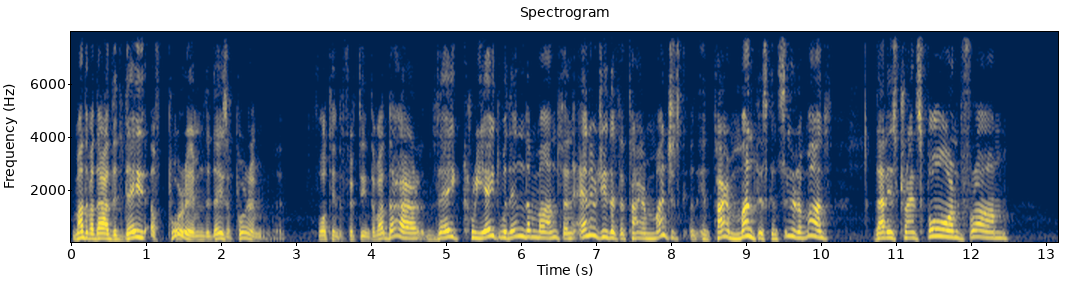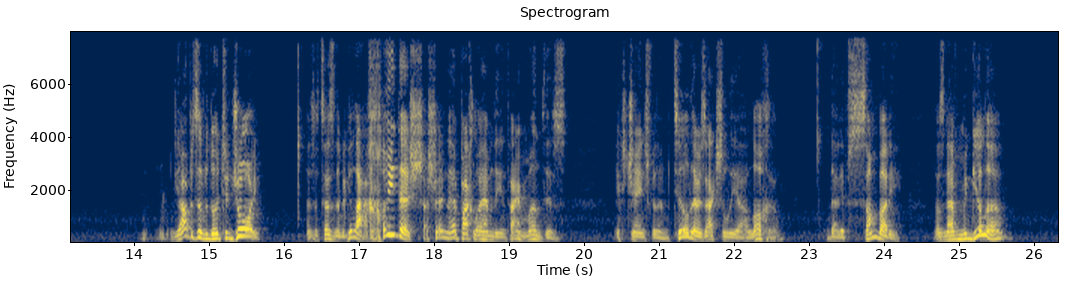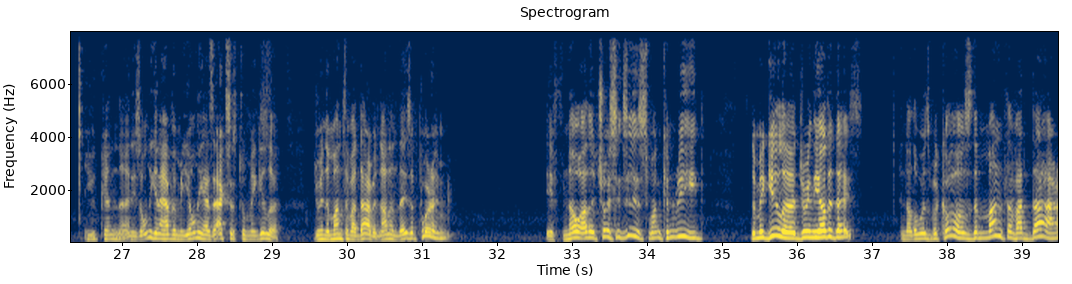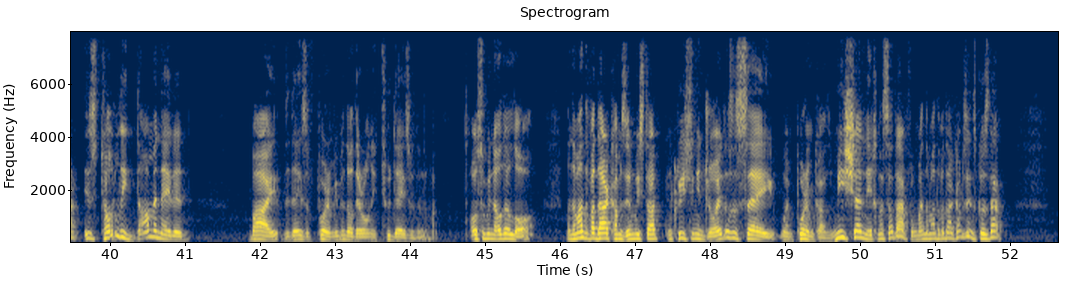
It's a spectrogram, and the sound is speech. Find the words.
The month of Adar, the day of Purim, the days of Purim, uh, 14th to 15th of Adar, they create within the month an energy that the entire month is, entire month is considered a month that is transformed from the opposite of joy to joy. As it says in the Megillah, the entire month is exchange for them. Till there's actually a halacha that if somebody doesn't have Megillah, you can, uh, and he's only going to have a, he only has access to Megillah during the month of Adar, but not on the days of Purim. If no other choice exists, one can read the Megillah during the other days. In other words, because the month of Adar is totally dominated by the days of Purim, even though there are only two days within the month. Also, we know the law when the month of Adar comes in, we start increasing in joy. It doesn't say when Purim comes. Misha Nichnas Adar, from when the month of Adar comes in, because that,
